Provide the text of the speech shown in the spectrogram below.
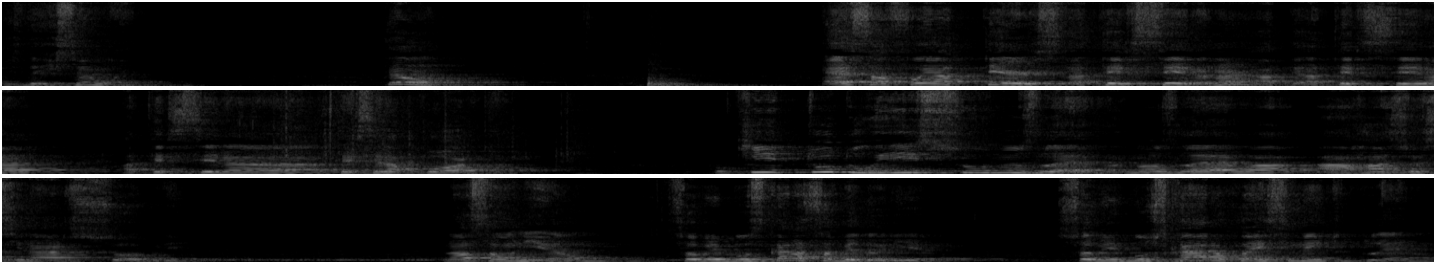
isso não é. Então, essa foi a, ter, a terceira, né? A, a, terceira, a terceira, a terceira porta. O que tudo isso nos leva? Nos leva a raciocinar sobre nossa união, sobre buscar a sabedoria, sobre buscar o conhecimento pleno,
